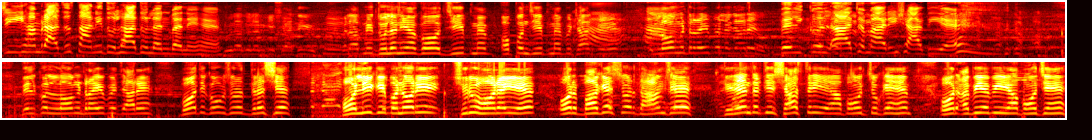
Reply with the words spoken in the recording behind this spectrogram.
जी हम राजस्थानी दुल्हा दुल्हन बने हैं। दूल्हा दुल्हन की शादी। मतलब अपनी दुल्हनिया को जीप में ओपन जीप में बिठा हाँ, के हाँ। लॉन्ग ड्राइव पे ले जा रहे हो? बिल्कुल आज हमारी शादी है। बिल्कुल लॉन्ग ड्राइव पे जा रहे हैं। बहुत ही खूबसूरत दृश्य। होली की बनोरी शुरू हो रही है और बागेश्वर धाम से धीरेन्द्र जी शास्त्री यहाँ पहुँच चुके हैं और अभी अभी यहाँ पहुँचे हैं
